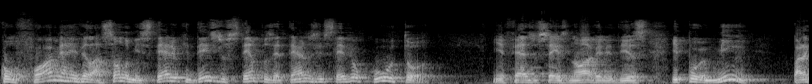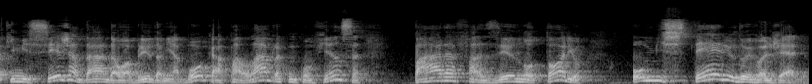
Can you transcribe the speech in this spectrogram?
conforme a revelação do mistério que desde os tempos eternos esteve oculto. Em Efésios 6, 9 ele diz: E por mim, para que me seja dada ao abrir da minha boca a palavra com confiança, para fazer notório o mistério do Evangelho.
